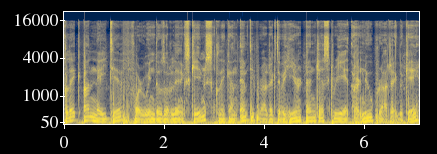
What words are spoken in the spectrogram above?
click on native for Windows or Linux games click on empty project over here and just create our new project okay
